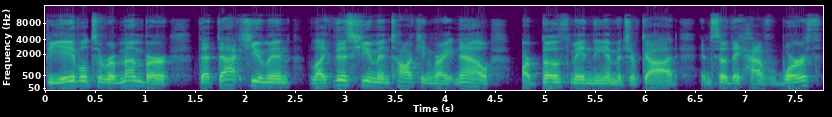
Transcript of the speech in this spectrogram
be able to remember that that human, like this human talking right now, are both made in the image of God. And so they have worth,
